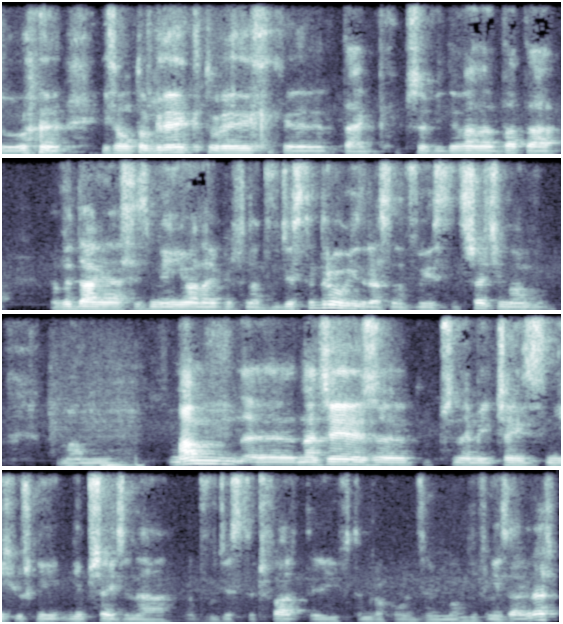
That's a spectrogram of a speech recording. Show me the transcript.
I są to gry, których tak, przewidywana data wydania się zmieniła najpierw na 22, teraz na 23. Mam, mam, mam e, nadzieję, że przynajmniej część z nich już nie, nie przejdzie na 24 i w tym roku będziemy mogli w nie zagrać.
